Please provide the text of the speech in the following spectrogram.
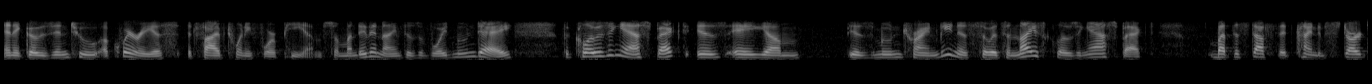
And it goes into Aquarius at 5:24 p.m. So Monday the 9th is a void moon day, the closing aspect is a um, is Moon trine Venus, so it's a nice closing aspect. But the stuff that kind of starts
